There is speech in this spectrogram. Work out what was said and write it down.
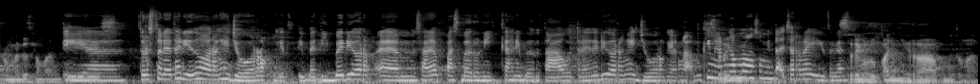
romantis romantis Iya. Terus ternyata dia tuh orangnya jorok gitu. Tiba-tiba dia orang, eh, misalnya pas baru nikah nih baru tahu ternyata dia orangnya jorok ya nggak mungkin kan Sering. kamu langsung minta cerai gitu kan? sering lupa nyiram gitu kan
